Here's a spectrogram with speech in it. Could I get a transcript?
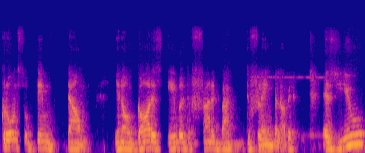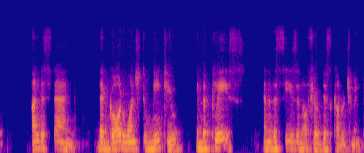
grown so dimmed down. You know, God is able to fan it back to flame, beloved. As you understand that God wants to meet you in the place and in the season of your discouragement.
